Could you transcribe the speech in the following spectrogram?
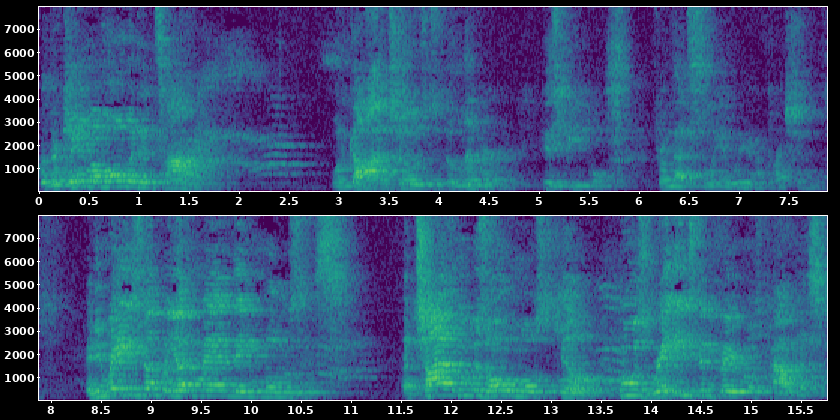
But there came a moment in time when God chose to deliver his people from that slavery and oppression. And he raised up a young man named Moses, a child who was almost killed, who was raised in Pharaoh's palace,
